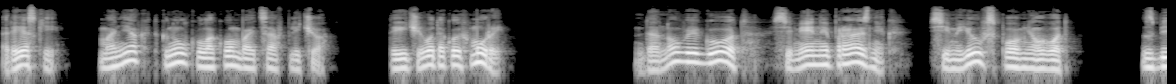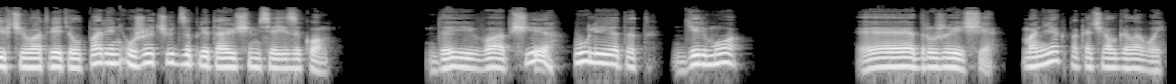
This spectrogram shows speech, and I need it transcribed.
Резкий. Маньяк ткнул кулаком бойца в плечо. «Ты чего такой хмурый?» «Да Новый год, семейный праздник. Семью вспомнил вот», – сбивчиво ответил парень уже чуть заплетающимся языком. «Да и вообще, ули этот, дерьмо, э дружище!» Маньяк покачал головой.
